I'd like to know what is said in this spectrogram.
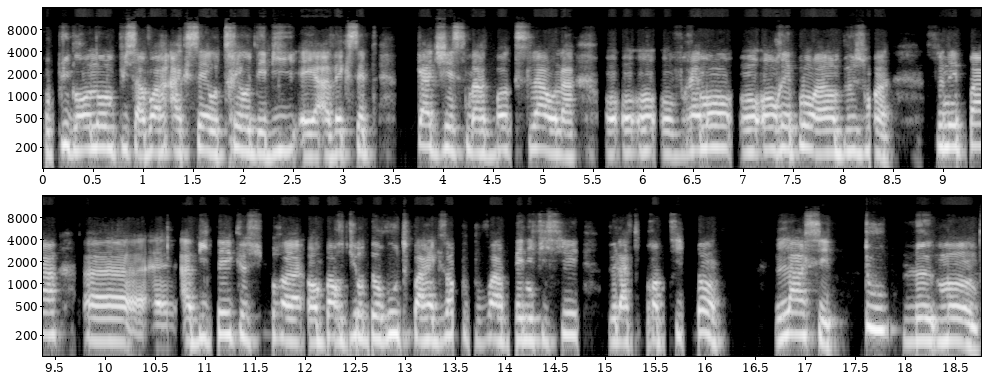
au plus grand nombre puisse avoir accès au très haut débit. Et avec cette 4G Smartbox, là, on, on, vraiment, on, répond à un besoin. Ce n'est pas euh, habité que sur, euh, en bordure de route, par exemple, pour pouvoir bénéficier de la fibre optique. Non. Là, c'est tout le monde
